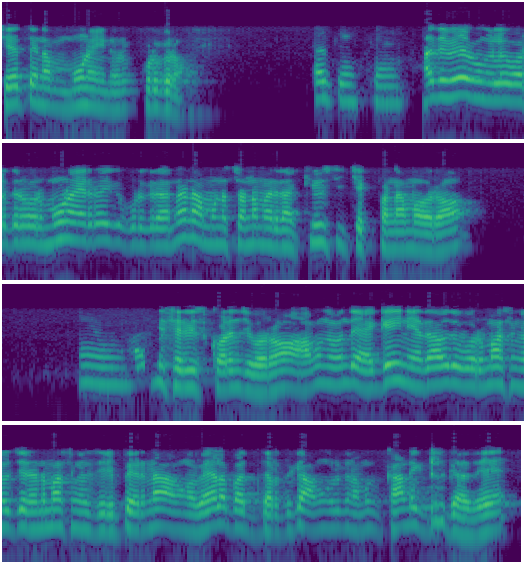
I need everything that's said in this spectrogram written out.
சேர்த்து நம்ம மூணு ஐநூறுக்கு கொடுக்குறோம். ஓகேங்க சார் அதுவே உங்களுக்கு ஒருத்தர் ஒரு மூணாயிரம் ரூபாய்க்கு கொடுக்குறாருன்னா நான் முன்ன சொன்ன மாதிரி தான் QC செக் பண்ணாம வரும். ம். ஆர்டி சர்வீஸ் குறைஞ்சு வரும். அவங்க வந்து அகைன் ஏதாவது ஒரு மாசம் கழிச்சு ரெண்டு மாசம் கழிச்சு ரிப்பேர்னா அவங்க வேலை பார்த்து தரதுக்கு அவங்களுக்கு நமக்கு கான்டாக்ட் இருக்காது.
